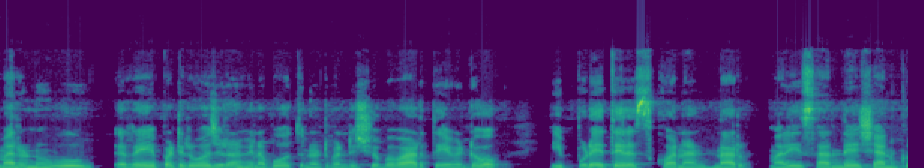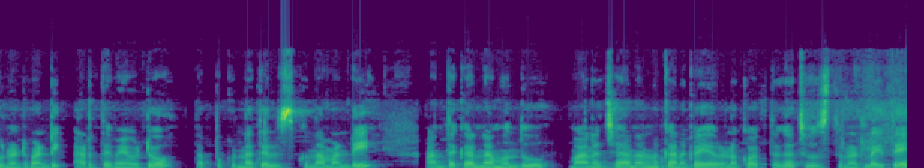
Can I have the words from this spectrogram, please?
మరి నువ్వు రేపటి రోజున వినబోతున్నటువంటి శుభవార్త ఏమిటో ఇప్పుడే తెలుసుకో అని అంటున్నారు. మరి ఈ సందేశానికి ఉన్నటువంటి అర్థం ఏమిటో తప్పకుండా తెలుసుకుందామండి. అంతకన్నా ముందు మన ఛానల్ను కనుక ఎవరైనా కొత్తగా చూస్తున్నట్లయితే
